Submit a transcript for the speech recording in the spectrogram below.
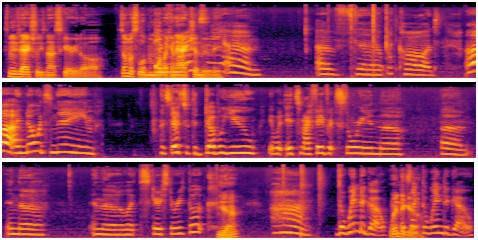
This movie actually is not scary at all. It's almost a little bit more It like an action movie. me, um, of the what's called? Oh, I know its name. It starts with a W. It it's my favorite story in the um in the in the like the scary stories book. Yeah. Ah, the Wendigo. Wendigo. It's like the Wendigo,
